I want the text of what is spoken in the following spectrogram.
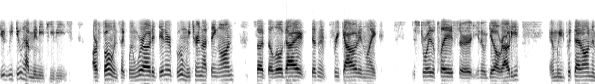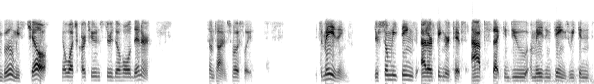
dude, we do have mini TVs. Our phones, like when we're out at dinner, boom, we turn that thing on so that the little guy doesn't freak out and like destroy the place or you know get all rowdy. And we put that on, and boom, he's chill. He'll watch cartoons through the whole dinner. Sometimes, mostly. It's amazing there's so many things at our fingertips, apps that can do amazing things. We can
